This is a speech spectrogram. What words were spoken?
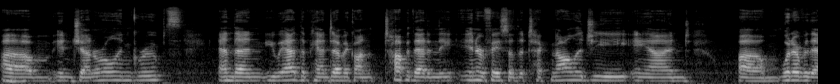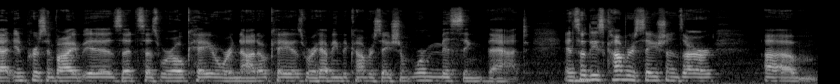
um, in general in groups. And then you add the pandemic on top of that in the interface of the technology and um, whatever that in person vibe is that says we're okay or we're not okay as we're having the conversation, we're missing that. And so these conversations are, um,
